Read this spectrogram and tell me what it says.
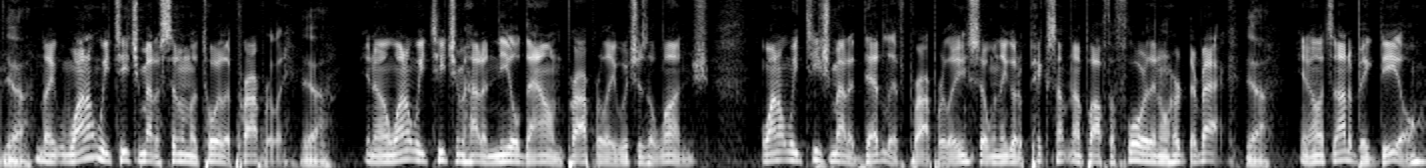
yeah Like, why don't we teach them how to sit on the toilet properly? yeah You know, why don't we teach them how to kneel down properly, which is a lunge? Why don't we teach them how to deadlift properly so when they go to pick something up off the floor, they don't hurt their back? yeah You know, it's not a big deal.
